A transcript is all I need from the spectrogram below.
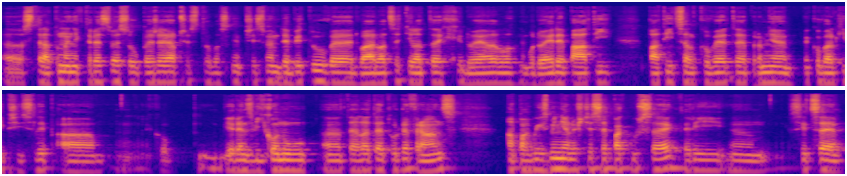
Eh, ztrátu na některé své soupeře a přesto vlastně při svém debitu ve 22 letech dojel nebo dojede pátý, pátý celkově, to je pro mě jako velký příslip a jako jeden z výkonů eh, téhle Tour de France. A pak bych zmínil ještě Sepakuse, který um, sice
